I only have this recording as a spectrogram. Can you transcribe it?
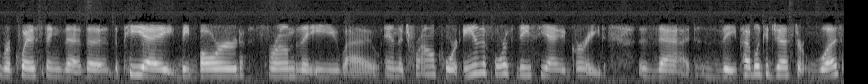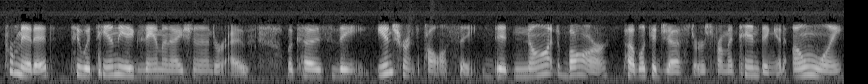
requesting that the, the PA be barred from the EUO, and the trial court and the fourth DCA agreed that the public adjuster was permitted to attend the examination under oath because the insurance policy did not bar public adjusters from attending. It only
